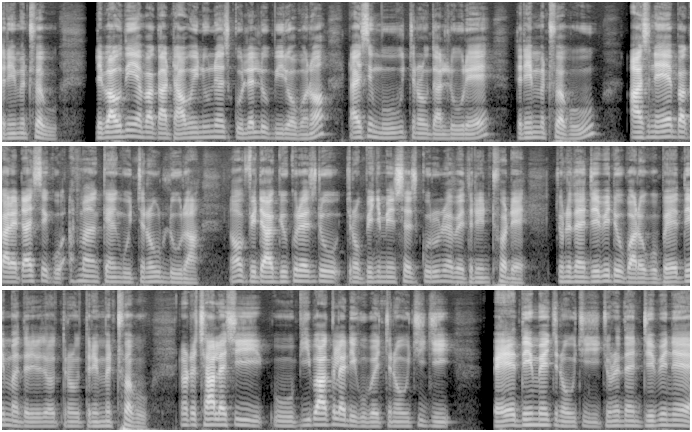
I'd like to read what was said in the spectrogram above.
သတင်းမထွက်ဘူးလီဗာပူးတင်းရဲ့ဘက်ကဒါဝင်နူးနက်စ်ကိုလက်လွတ်ပြီးတော့ဗောနော်တိုက်စစ်မှုကျွန်တော်တို့ဒါလိုတယ်သတင်းမထွက်ဘူး အာဆင်နယ်ရဲ့ဘက်ကလည်းတိုက်စစ်ကိုအမှန်ကန်ကိုကျွန်တော်လိုတာနော်ဗီတာဂူကရက်စ်တို့ကျွန်တော်ဘင်ဂျမင်ဆက်စကူတို့နဲ့ပဲသတင်းထွက်တယ်ဂျွန်နသန်ဒေးဗစ်တို့ဘာတို့ကိုပဲအသိမှန်တယ်ဆိုတော့ကျွန်တော်သတင်းမထွက်ဘူးနော်တခြားလက်ရှိဟိုပြည်ပကလပ်တွေကိုပဲကျွန်တော်ကြည့်ကြည့်ပဲအသိမဲ့ကျွန်တော်ကြည့်ကြည့်ဂျွန်နသန်ဒေးဗစ်နဲ့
